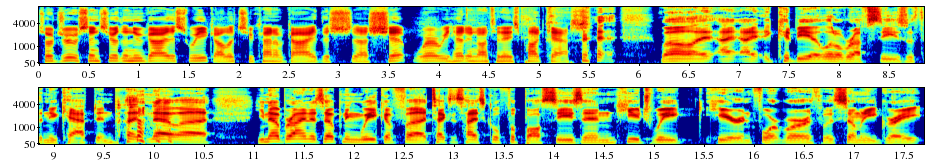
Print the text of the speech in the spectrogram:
So, Drew, since you're the new guy this week, I'll let you kind of guide this uh, ship. Where are we heading on today's podcast? well, I, I, it could be a little rough seas with the new captain, but no, uh, you know, Brian, it's opening week of uh, Texas high school football season. Huge week here in Fort Worth with so many great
